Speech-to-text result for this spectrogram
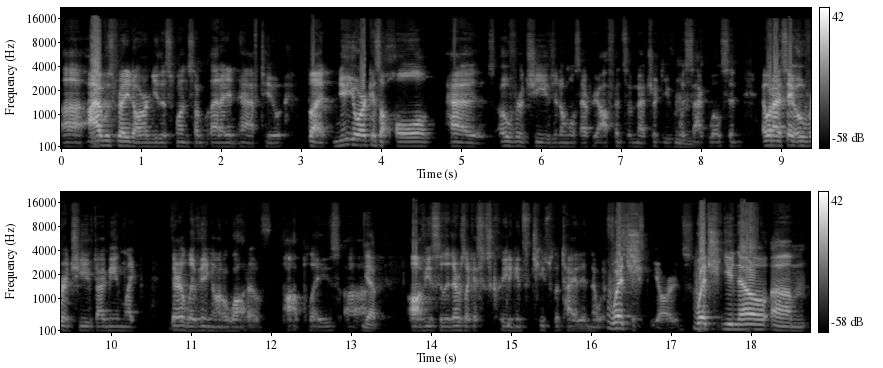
Uh, I was ready to argue this one, so I'm glad I didn't have to. But New York as a whole has overachieved in almost every offensive metric, even with Mhm. Zach Wilson. And when I say overachieved, I mean like they're living on a lot of pop plays. Uh, Yep. Obviously, there was like a screen against the Chiefs with a tight end that went Which- 60 yards. Which you know, um,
